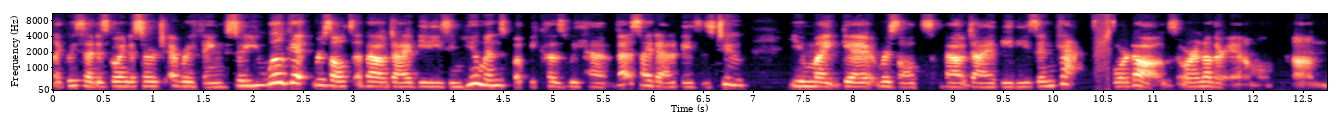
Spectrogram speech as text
like we said, is going to search everything. So you will get results about diabetes in humans, but because we have VetSci databases too, you might get results about diabetes in cats or dogs or another animal. Um,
